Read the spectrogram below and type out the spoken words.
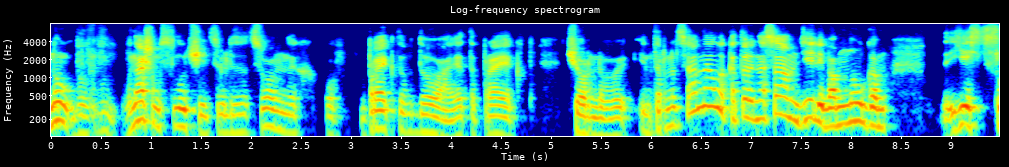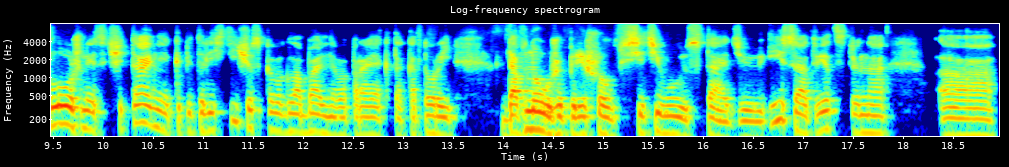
ну, в, нашем случае цивилизационных проектов два, это проект Черного интернационала, который на самом деле во многом есть сложное сочетание капиталистического глобального проекта, который давно уже перешел в сетевую стадию, и, соответственно, а, а,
